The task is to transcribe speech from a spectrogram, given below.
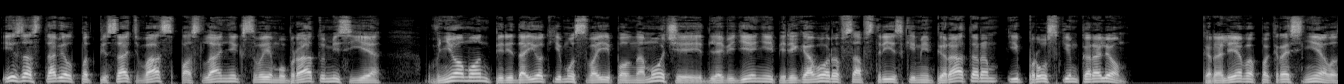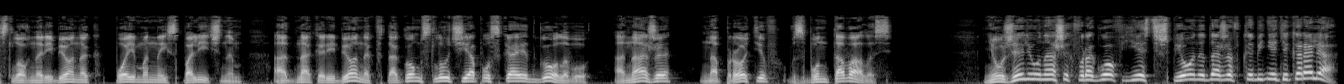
и заставил подписать вас посланник своему брату месье. В нем он передает ему свои полномочия для ведения переговоров с австрийским императором и прусским королем. Королева покраснела, словно ребенок, пойманный с поличным. Однако ребенок в таком случае опускает голову. Она же, напротив, взбунтовалась. «Неужели у наших врагов есть шпионы даже в кабинете короля?»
